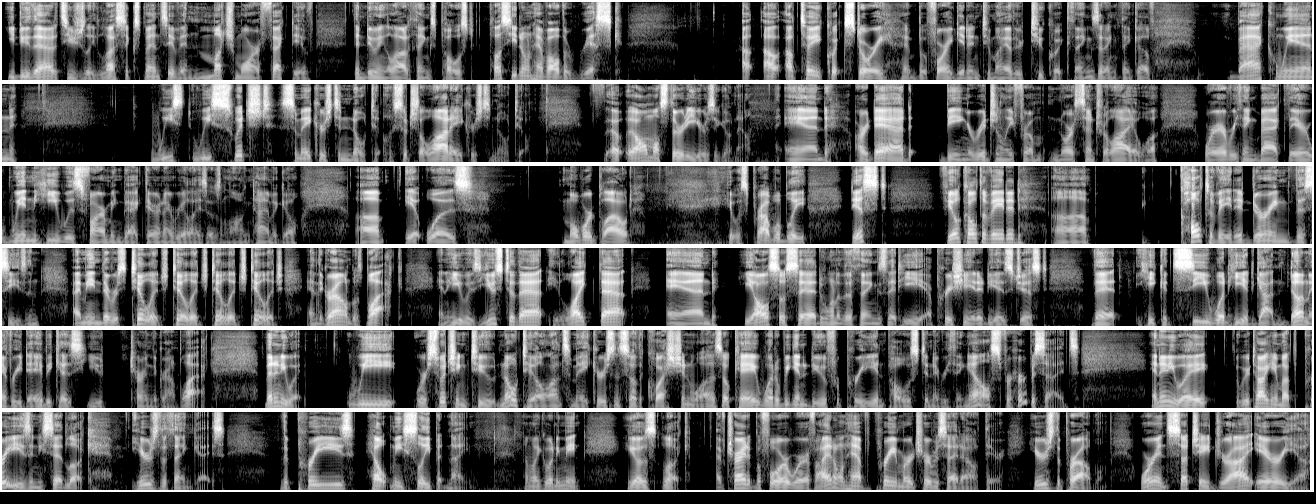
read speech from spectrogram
You do that, it's usually less expensive and much more effective than doing a lot of things post. Plus, you don't have all the risk. I'll, I'll tell you a quick story uh, before I get into my other two quick things that I can think of. Back when we we switched some acres to no-till, we switched a lot of acres to no-till, uh, almost 30 years ago now. And our dad, being originally from north central Iowa, where everything back there, when he was farming back there, and I realize that was a long time ago, uh, it was moldboard plowed. It was probably dist, field cultivated, uh, cultivated during the season. I mean, there was tillage, tillage, tillage, tillage, and the ground was black. And he was used to that. He liked that. And he also said one of the things that he appreciated is just that he could see what he had gotten done every day because you turn the ground black. But anyway, we were switching to no till on some acres. And so the question was okay, what are we going to do for pre and post and everything else for herbicides? And anyway, we were talking about the pre's, and he said, look, here's the thing, guys. The pre's help me sleep at night. I'm like, what do you mean? He goes, look, I've tried it before where if I don't have a pre emerge herbicide out there, here's the problem. We're in such a dry area,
